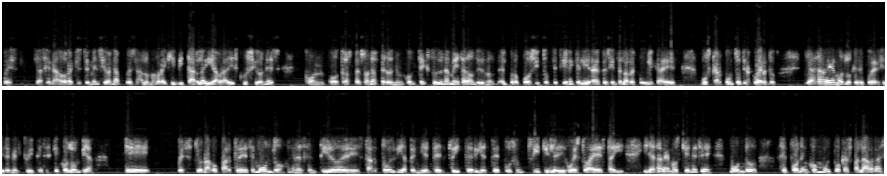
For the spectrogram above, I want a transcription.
pues la senadora que usted menciona, pues a lo mejor hay que invitarla y habrá discusiones con otras personas, pero en un contexto de una mesa donde uno- el propósito que tiene que liderar el presidente de la República es buscar puntos de acuerdo. Ya sabemos lo que se puede decir en el Twitter, es que Colombia eh, pues yo no hago parte de ese mundo, en el sentido de estar todo el día pendiente del Twitter y este puso un tweet y le dijo esto a esta y, ya sabemos que en ese mundo se ponen con muy pocas palabras,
